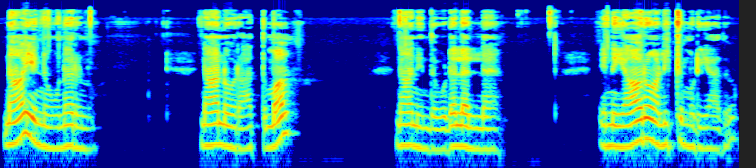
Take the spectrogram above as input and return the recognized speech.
நான் என்னை உணரணும். நான் ஒரு ஆத்மா. நான் இந்த உடல் அல்ல. என்னை யாரும் அழிக்க முடியாது.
